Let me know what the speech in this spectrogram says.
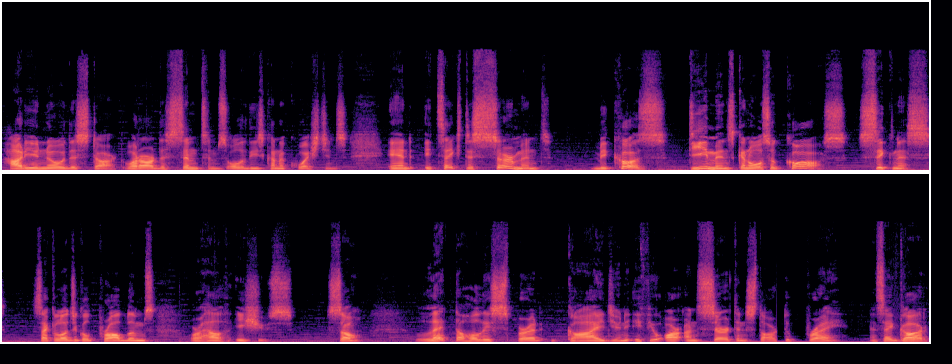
How do you know this start? What are the symptoms? All of these kind of questions. And it takes discernment because demons can also cause sickness, psychological problems, or health issues. So, let the Holy Spirit guide you. And if you are uncertain, start to pray and say, God,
